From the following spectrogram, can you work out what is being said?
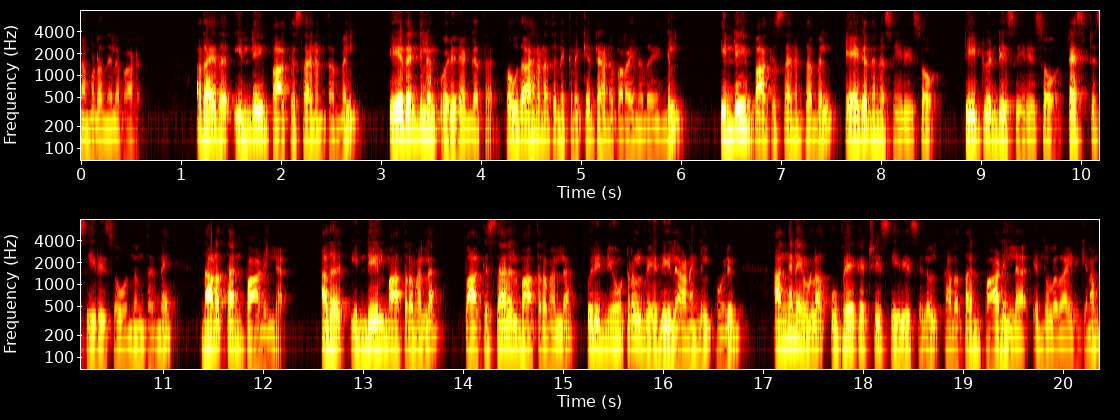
നമ്മുടെ നിലപാട്. അതായത് ഇന്ത്യയും പാകിസ്ഥാനും തമ്മിൽ ഏതെങ്കിലും ഒരു രംഗത്ത് ഇപ്പോൾ ഉദാഹരണത്തിന് ക്രിക്കറ്റാണ് പറയുന്നത് എങ്കിൽ ഇന്ത്യയും പാകിസ്ഥാനും തമ്മിൽ ഏകദിന സീരീസോ ടി ട്വന്റി സീരീസോ ടെസ്റ്റ് സീരീസോ ഒന്നും തന്നെ നടത്താൻ പാടില്ല. അത് ഇന്ത്യയിൽ മാത്രമല്ല പാകിസ്ഥാനിൽ മാത്രമല്ല ഒരു ന്യൂട്രൽ വേദിയിലാണെങ്കിൽ പോലും അങ്ങനെയുള്ള ഉഭയകക്ഷി സീരീസുകൾ നടത്താൻ പാടില്ല എന്നുള്ളതായിരിക്കണം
